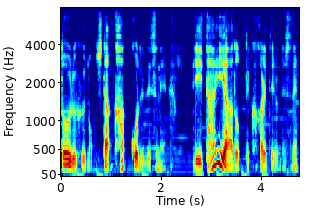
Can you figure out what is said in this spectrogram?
トウルフの下、カッコでですね、リタイアードって書かれてるんですね。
